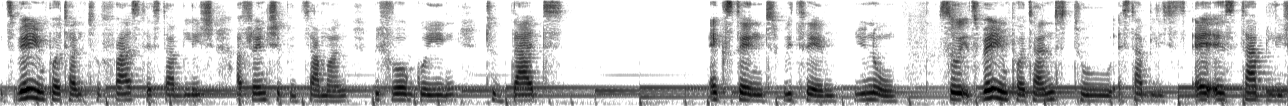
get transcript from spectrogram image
it's very important to first establish a friendship with someone before going to that extent with them you know so it's very important to establish establish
